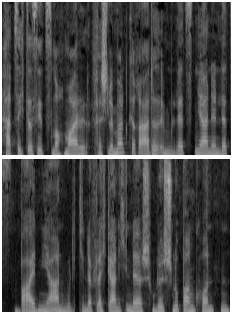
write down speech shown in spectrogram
Hat sich das jetzt nochmal verschlimmert, gerade im letzten Jahr, in den letzten beiden Jahren, wo die Kinder vielleicht gar nicht in der Schule schnuppern konnten?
